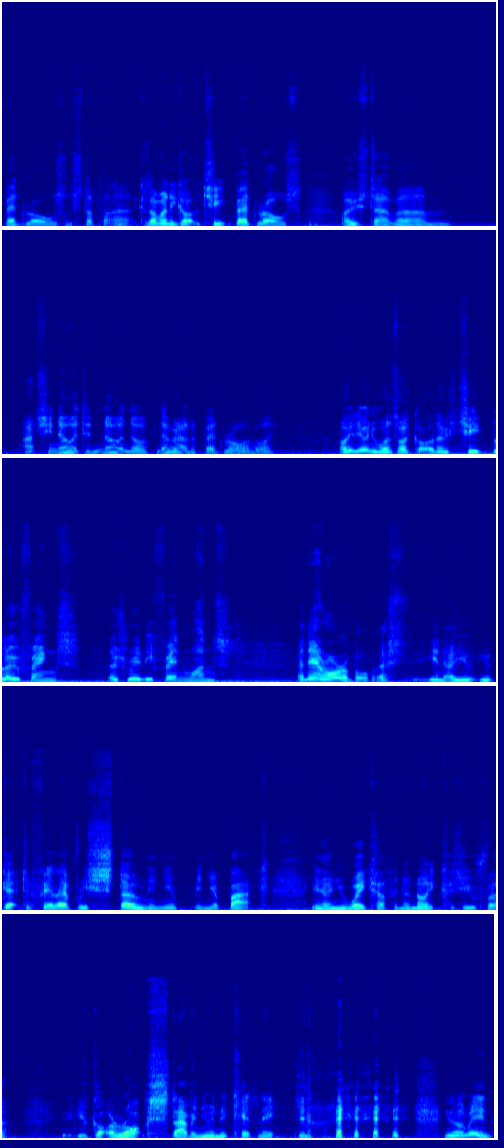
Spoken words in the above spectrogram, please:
bed rolls and stuff like that. Because I've only got the cheap bed rolls. I used to have um. Actually, no, I didn't. No, no, I've never had a bed roll, have I? I the only ones I got are those cheap blue things, those really thin ones, and they're horrible. That's you know you, you get to feel every stone in your in your back, you know, and you wake up in the night because you've uh, you've got a rock stabbing you in the kidney. Do you know? you know what I mean?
